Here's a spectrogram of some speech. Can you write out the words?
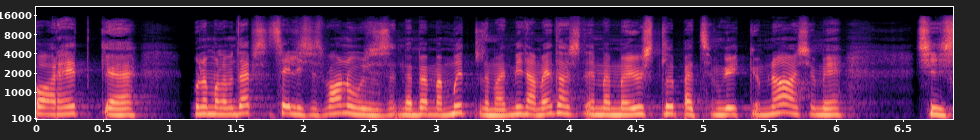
paar hetke, kuna me oleme täpselt sellises vanuses, et me peame mõtlema, et mida me edasi teeme, me just lõpetasime kõik gümnaasiumi, siis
